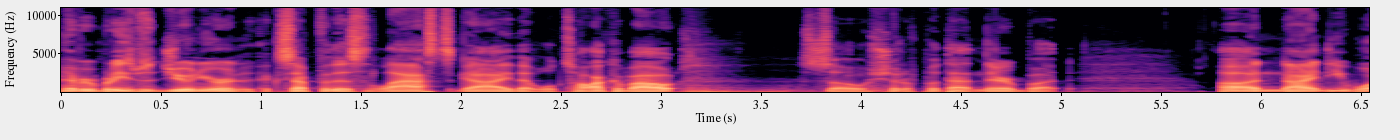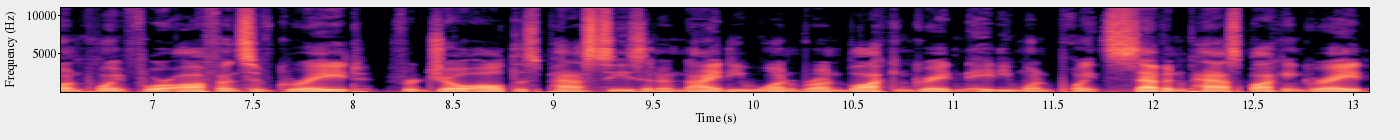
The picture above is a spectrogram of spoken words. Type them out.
everybody's a junior except for this last guy that we'll talk about. So should have put that in there, but a 91.4 offensive grade for Joe Alt this past season, a 91 run blocking grade, and 81.7 pass blocking grade.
